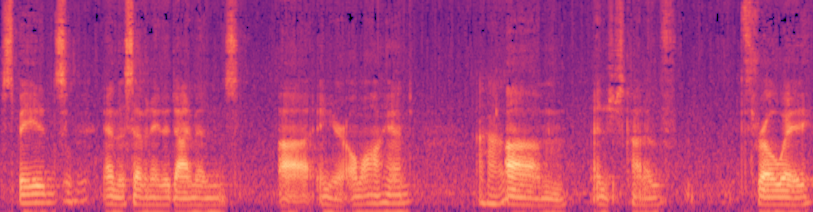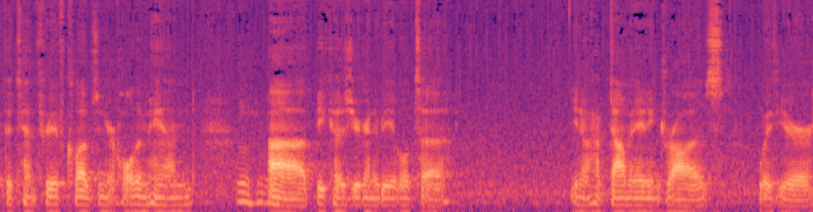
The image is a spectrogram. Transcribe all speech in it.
spades and the seven eight of diamonds uh, in your Omaha hand, Uh-huh. um, and just kind of throw away the 10 3 of clubs in your Hold'em hand uh, because you're going to be able to, you know, have dominating draws with your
